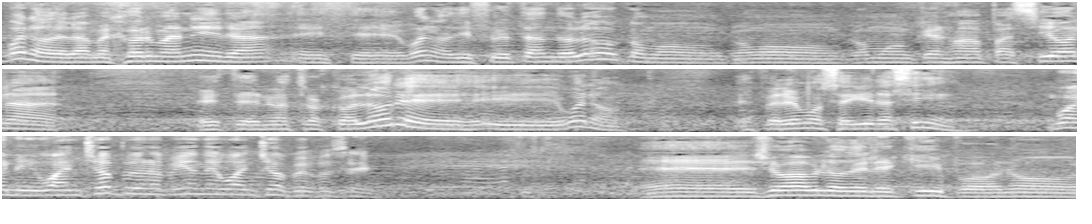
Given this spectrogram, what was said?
Bueno, de la mejor manera, este, bueno, disfrutándolo como, como, como que nos apasiona este, nuestros colores y bueno, esperemos seguir así. Bueno, y Guanchope, una opinión de Guanchope, José. Eh, yo hablo del equipo, no,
